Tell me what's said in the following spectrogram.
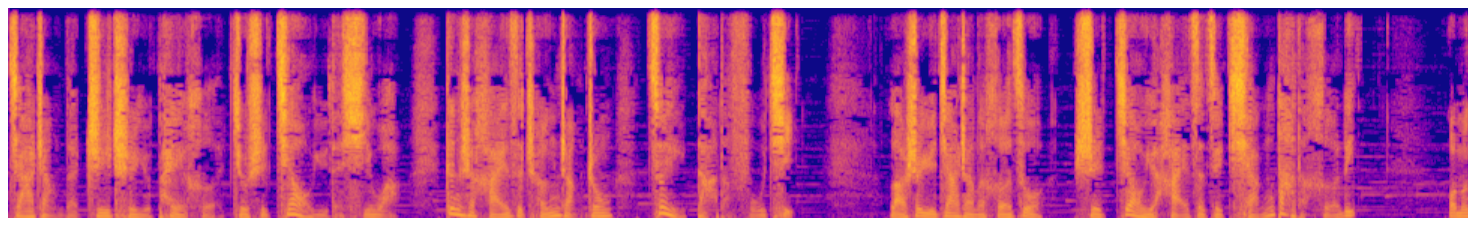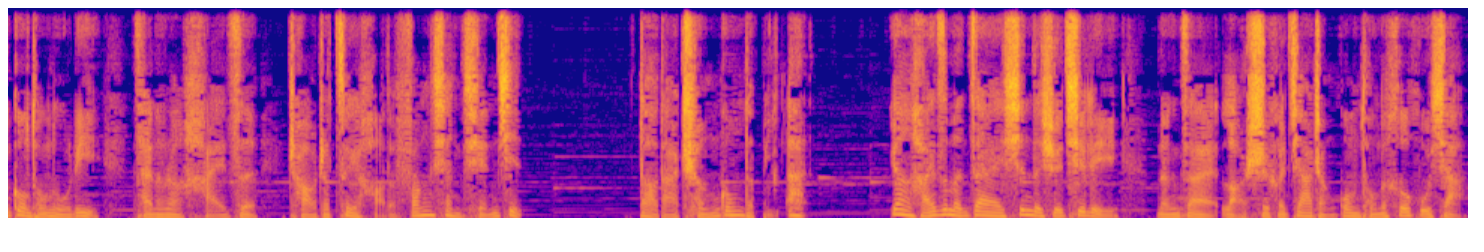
家长的支持与配合就是教育的希望，更是孩子成长中最大的福气。老师与家长的合作是教育孩子最强大的合力。我们共同努力，才能让孩子朝着最好的方向前进，到达成功的彼岸。愿孩子们在新的学期里，能在老师和家长共同的呵护下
